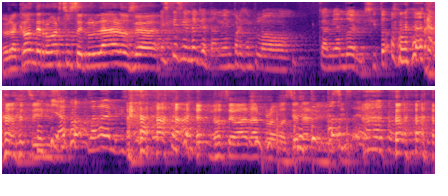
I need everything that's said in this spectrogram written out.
Pero le acaban de robar su celular, o sea... Es que siento que también, por ejemplo, cambiando de Luisito, sí, sí, sí. ya no vamos a hablar de Luisito. no se va a dar promoción al No bebecito. sé, vamos a Luisito.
